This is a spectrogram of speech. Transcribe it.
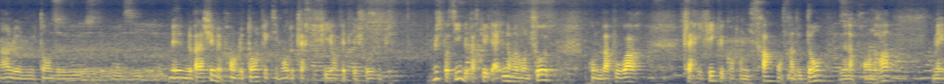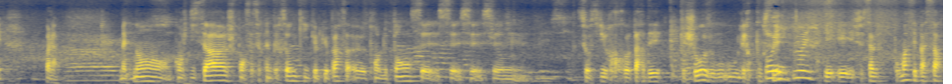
hein, le, le temps de, mais ne pas lâcher, mais prendre le temps effectivement de clarifier en fait les choses plus, le plus possible, parce qu'il y a énormément de choses qu'on ne va pouvoir clarifier que quand on y sera, on sera dedans, et on apprendra. Mais voilà. Maintenant, quand je dis ça, je pense à certaines personnes qui, quelque part, ça, euh, le temps, c'est- c'est- aussi retarder quelque chose ou, ou les repousser. Oui. Oui. Et, et ça, pour moi, c'est pas ça.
